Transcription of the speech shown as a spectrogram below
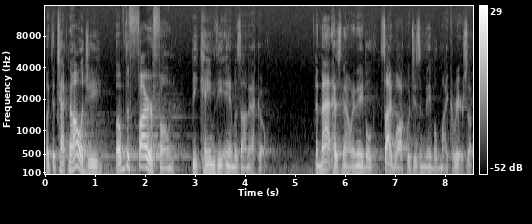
But the technology of the fire phone became the Amazon Echo. And that has now enabled Sidewalk, which has enabled my career. So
